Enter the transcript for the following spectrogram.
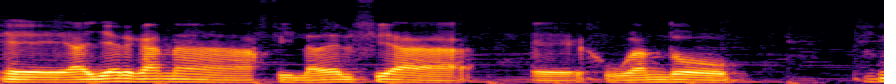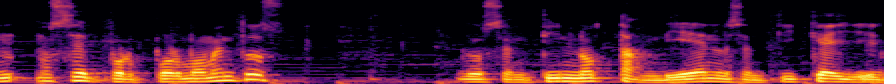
Eh, ayer gana Filadelfia eh, jugando, no sé, por, por momentos lo sentí no tan bien, lo sentí que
